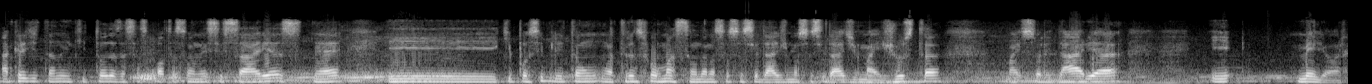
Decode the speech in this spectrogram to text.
acreditando em que todas essas pautas são necessárias né, e que possibilitam uma transformação da nossa sociedade, uma sociedade mais justa, mais solidária e melhor.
